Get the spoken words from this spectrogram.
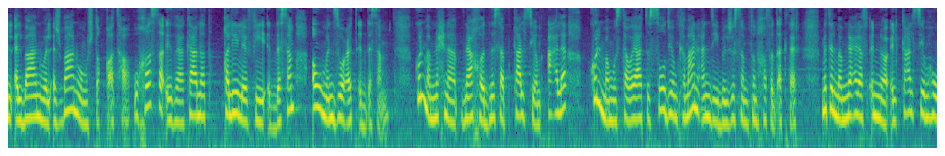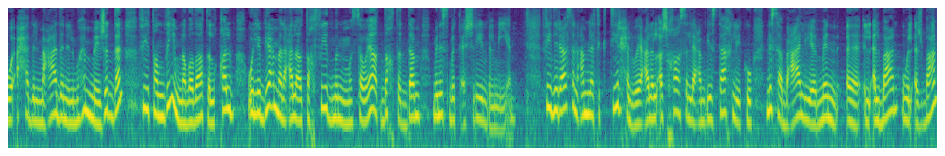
الألبان والأجبان ومشتقاتها وخاصة إذا كانت قليلة في الدسم أو منزوعة الدسم. كل ما نحن بناخذ نسب كالسيوم أعلى كل ما مستويات الصوديوم كمان عندي بالجسم تنخفض أكثر. مثل ما بنعرف إنه الكالسيوم هو أحد المعادن المهمة جدا في تنظيم نبضات القلب واللي بيعمل على تخفيض من مستويات ضغط الدم بنسبة 20% في دراسة انعملت كثير حلوة على الأشخاص اللي عم بيستهلكوا نسب عالية من آه، الألبان والأجبان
